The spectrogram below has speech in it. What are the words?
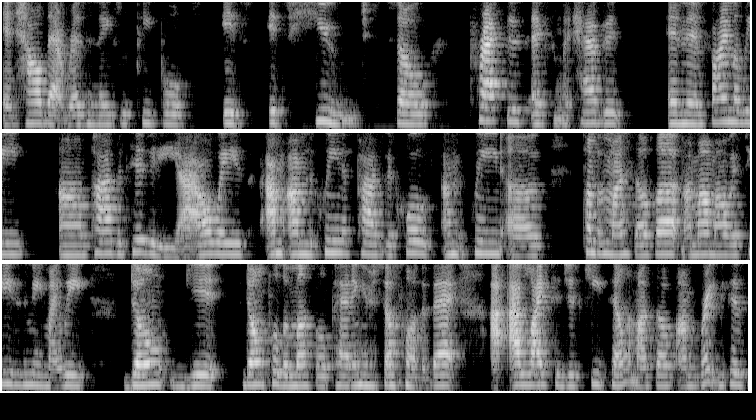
And how that resonates with people, it's it's huge. So practice excellent habits. And then finally, um, positivity. I always I'm I'm the queen of positive quotes. I'm the queen of pumping myself up. My mom always teases me, Myleik, don't get don't pull a muscle patting yourself on the back. I, I like to just keep telling myself I'm great because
